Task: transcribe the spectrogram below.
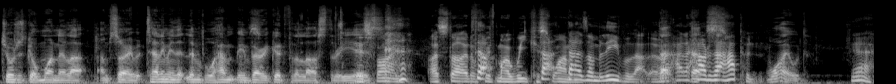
George has gone 1 0 up. I'm sorry, but telling me that Liverpool haven't been very good for the last three years. It's fine. I started off That- with my weakest that, one. that is unbelievable. That though. That- how, how does that happen? Wild. Yeah,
